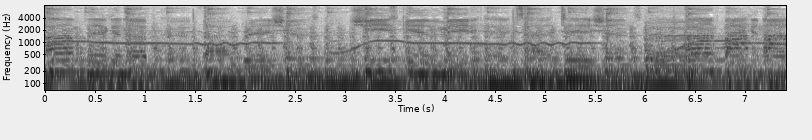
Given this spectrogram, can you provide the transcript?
I'm picking up good vibrations. She's giving me the excitations. I'm picking up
